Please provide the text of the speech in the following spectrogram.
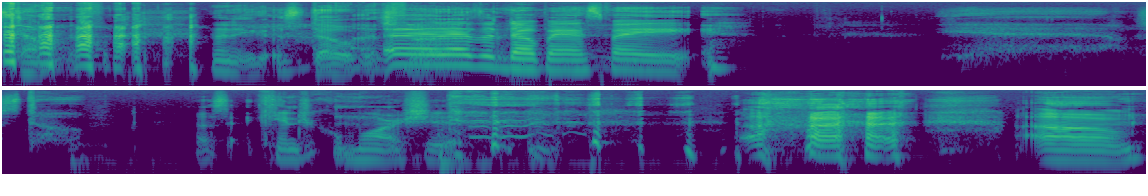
dope. as that nigga's dope as fuck. Uh, that's a dope ass fade. That's dope. That's that Kendrick Lamar shit. um.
